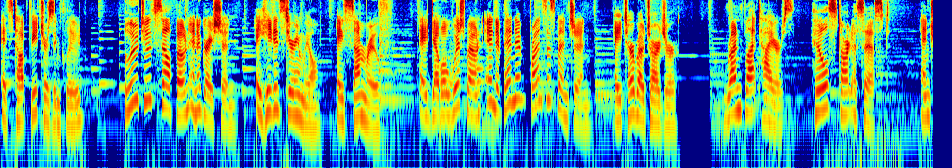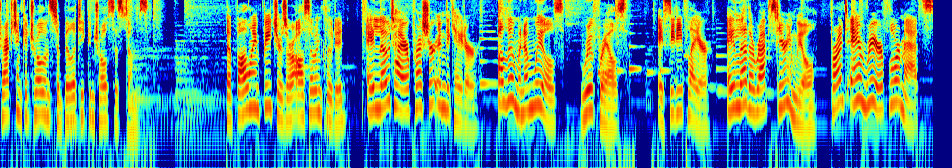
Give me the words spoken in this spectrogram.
Its top features include Bluetooth cell phone integration, a heated steering wheel, a sunroof, a double wishbone independent front suspension, a turbocharger, run flat tires, hill start assist, and traction control and stability control systems. The following features are also included a low tire pressure indicator, aluminum wheels, roof rails, a CD player, a leather wrapped steering wheel, front and rear floor mats,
